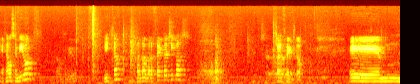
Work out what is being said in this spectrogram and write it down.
¿estamos en vivo? Estamos en vivo. ¿Listo? ¿Está todo perfecto, chicos? Perfecto. Eh,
